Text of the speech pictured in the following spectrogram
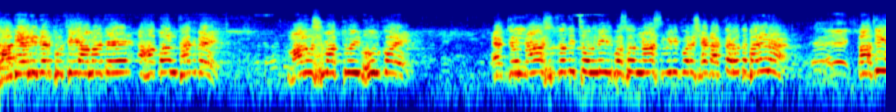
সাদিয়ানিদের প্রতি আমাদের আহ্বান থাকবে। মানুষ মাত্রই ভুল করে। একজন নার্স যদি চল্লিশ বছর নার্সগিরি করে সে ডাক্তার হতে পারে না? কাজেই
